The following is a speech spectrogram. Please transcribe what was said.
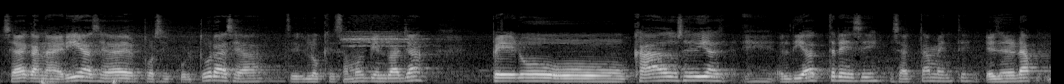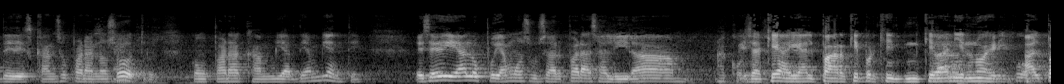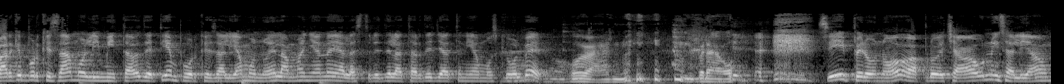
sea de ganadería, sea de porcicultura, sea de lo que estamos viendo allá, pero cada 12 días, eh, el día 13 exactamente, ese era de descanso para nosotros, como para cambiar de ambiente. Ese día lo podíamos usar para salir a, a O sea que ahí al parque, porque que va a venir uno a Jericó. al parque porque estábamos limitados de tiempo, porque salíamos 9 de la mañana y a las 3 de la tarde ya teníamos que volver. No jodas, no, bravo. Sí, pero no, aprovechaba uno y salía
